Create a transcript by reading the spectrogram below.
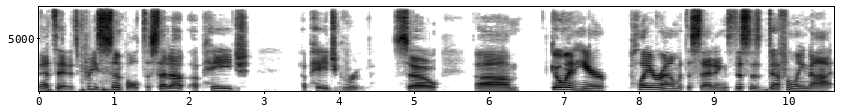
that's it. It's pretty simple to set up a page a page group. So um, go in here, play around with the settings. This is definitely not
